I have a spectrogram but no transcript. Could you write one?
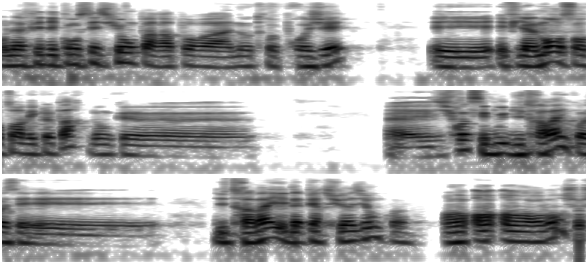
on a fait des concessions par rapport à notre projet. Et, finalement, on s'entend avec le parc. Donc, je crois que c'est du travail, quoi. C'est du travail et de la persuasion, quoi. En, revanche,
